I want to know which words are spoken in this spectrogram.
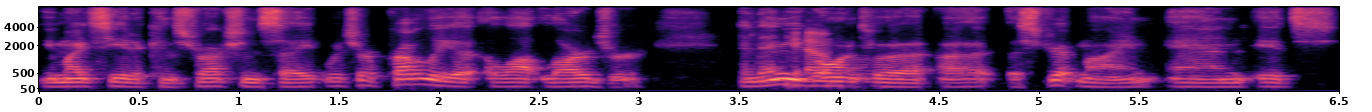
you might see at a construction site, which are probably a, a lot larger. And then you yeah. go onto a, a, a, strip mine and it's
